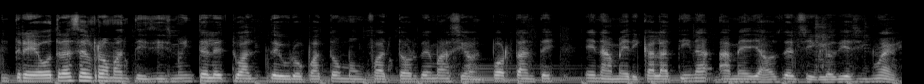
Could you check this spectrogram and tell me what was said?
Entre otras, el romanticismo intelectual de Europa tomó un factor demasiado importante en América Latina a mediados del siglo XIX.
